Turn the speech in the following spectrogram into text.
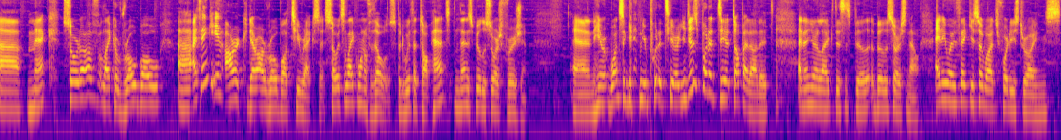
uh, mech, sort of, like a robo... Uh, I think in Ark there are robot T-Rexes. So it's like one of those, but with a top hat. And then it's Buildosaurus version. And here, once again, you put a tier, you just put a tier top hat on it. And then you're like, this is Buildosaurus now. Anyway, thank you so much for these drawings.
